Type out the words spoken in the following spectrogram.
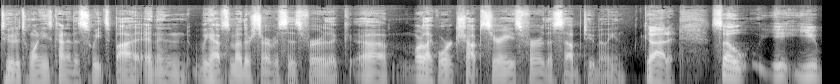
two to twenty is kind of the sweet spot, and then we have some other services for the uh, more like workshop series for the sub two million. Got it. So you you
